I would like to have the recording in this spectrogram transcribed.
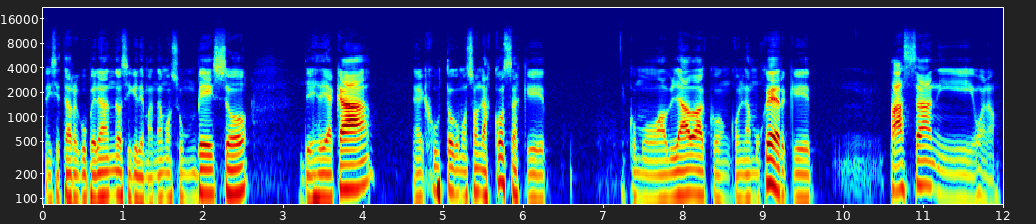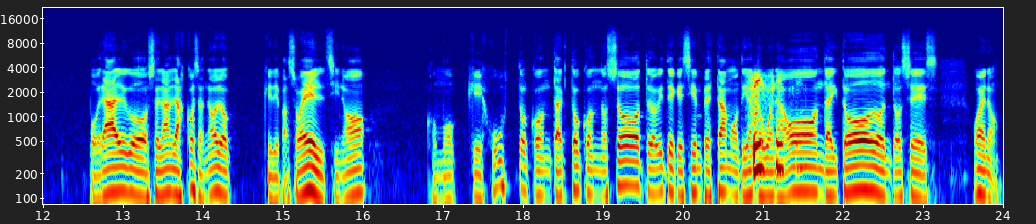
ahí se está recuperando, así que le mandamos un beso desde acá, eh, justo como son las cosas que, como hablaba con, con la mujer, que pasan y bueno, por algo serán las cosas, no lo que le pasó a él, sino como que justo contactó con nosotros, viste que siempre estamos tirando buena onda y todo, entonces, bueno,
